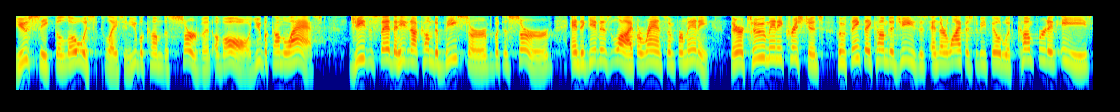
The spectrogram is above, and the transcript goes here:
You seek the lowest place and you become the servant of all. You become last. Jesus said that he did not come to be served, but to serve and to give his life a ransom for many. There are too many Christians who think they come to Jesus and their life is to be filled with comfort and ease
